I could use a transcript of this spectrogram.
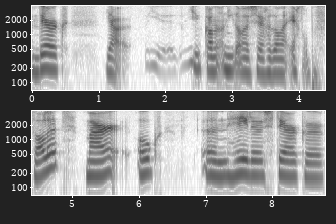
een werk, ja, je, je kan niet anders zeggen dan er echt op bevallen, maar ook een hele sterke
